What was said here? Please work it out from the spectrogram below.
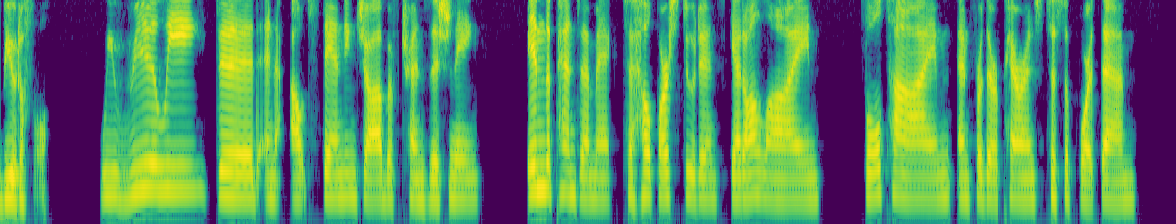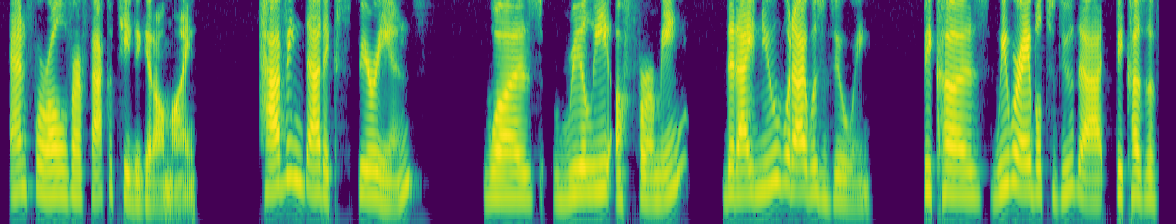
beautiful. We really did an outstanding job of transitioning in the pandemic to help our students get online full time and for their parents to support them and for all of our faculty to get online. Having that experience was really affirming that I knew what I was doing because we were able to do that because of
